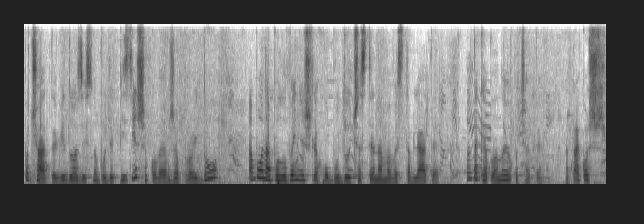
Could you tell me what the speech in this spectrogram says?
Почати. Відео, звісно, буде пізніше, коли я вже пройду, або на половині шляху буду частинами виставляти. Ну таке планую почати. А також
